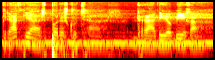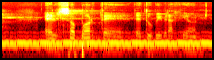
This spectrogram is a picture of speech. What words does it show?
Gracias por escuchar Radio Viga, el soporte de tu vibración.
